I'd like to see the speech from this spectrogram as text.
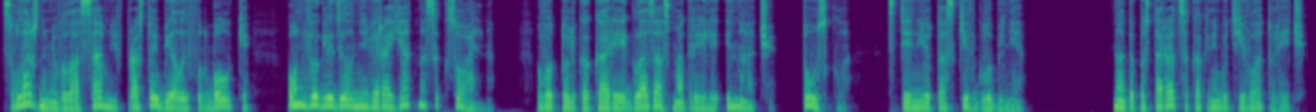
С влажными волосами, в простой белой футболке он выглядел невероятно сексуально. Вот только карие глаза смотрели иначе, тускло, с тенью тоски в глубине. Надо постараться как-нибудь его отвлечь.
